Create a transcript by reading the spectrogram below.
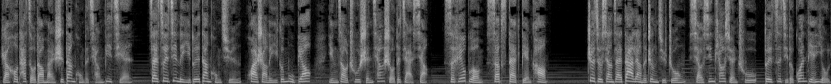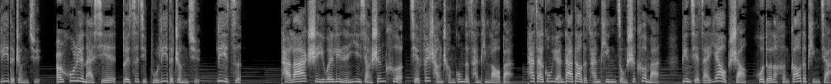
然后他走到满是弹孔的墙壁前，在最近的一堆弹孔群画上了一个目标，营造出神枪手的假象。s h i l b l o m Substack 点 com。这就像在大量的证据中小心挑选出对自己的观点有利的证据，而忽略那些对自己不利的证据。例子：塔拉是一位令人印象深刻且非常成功的餐厅老板，他在公园大道的餐厅总是客满，并且在 Yelp 上获得了很高的评价。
